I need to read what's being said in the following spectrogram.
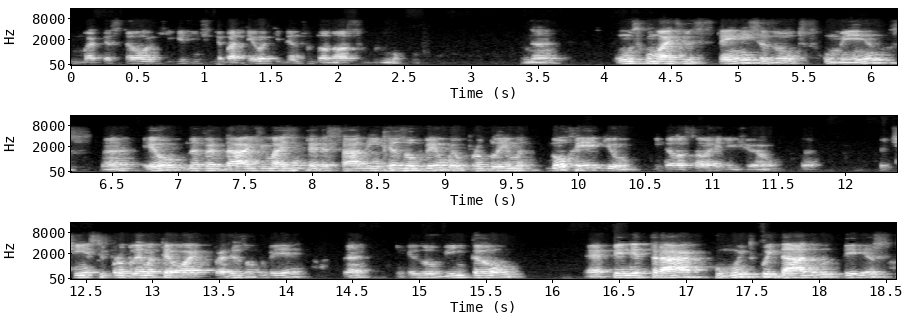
uma questão aqui que a gente debateu aqui dentro do nosso grupo, né? Uns com mais resistências, outros com menos, né? Eu, na verdade, mais interessado em resolver o meu problema no Hegel em relação à religião. Né? Eu tinha esse problema teórico para resolver, né? E resolvi então é, penetrar com muito cuidado no texto,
